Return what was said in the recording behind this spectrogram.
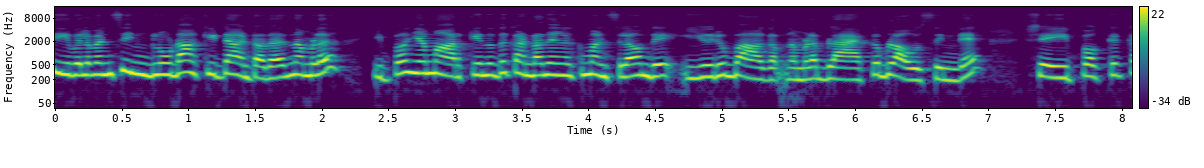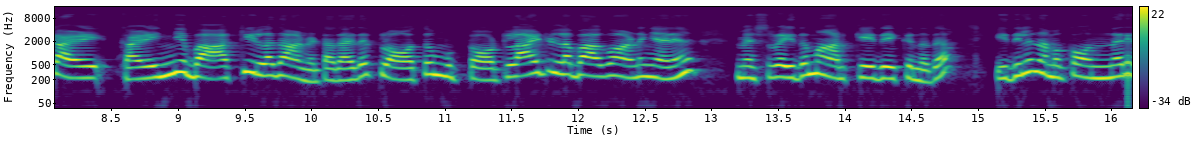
സീവലവൻസ് ഇൻക്ലൂഡ് ആക്കിയിട്ടാണ് കേട്ടോ അതായത് നമ്മൾ ഇപ്പോൾ ഞാൻ മാർക്ക് ചെയ്യുന്നത് കണ്ടാൽ നിങ്ങൾക്ക് മനസ്സിലാവും. ദേ ഈ ഒരു ഭാഗം നമ്മളെ ബ്ലാക്ക് ബ്ലൗസിന്റെ ഷേപ്പൊക്കെ കഴി കഴിഞ്ഞ് ബാക്കിയുള്ളതാണ് കേട്ടോ അതായത് ക്ലോത്ത് ടോട്ടലായിട്ടുള്ള ഭാഗമാണ് ഞാൻ മെഷർ ചെയ്ത് മാർക്ക് ചെയ്തേക്കുന്നത്. ഇതിൽ നമുക്ക് ഒന്നര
